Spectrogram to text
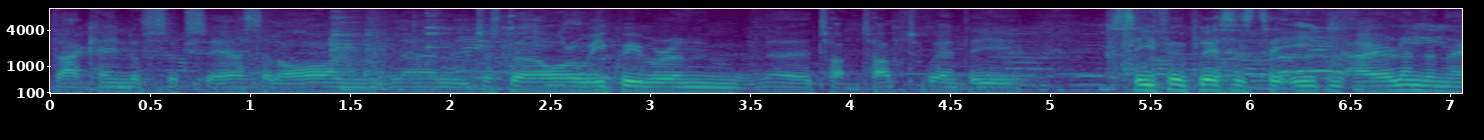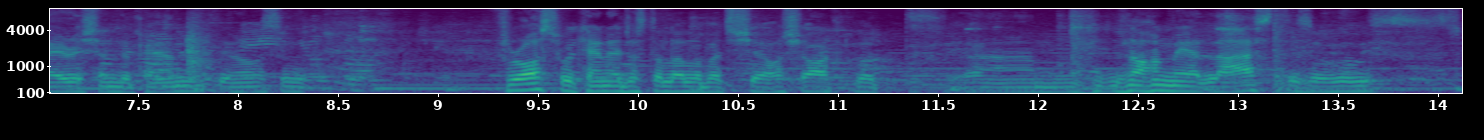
that kind of success at all. And uh, just the other week we were in uh, top, top 20 seafood places to eat in Ireland and Irish Independent, you know. So for us, we're kind of just a little bit shell-shocked, but um, long may it last, I suppose.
